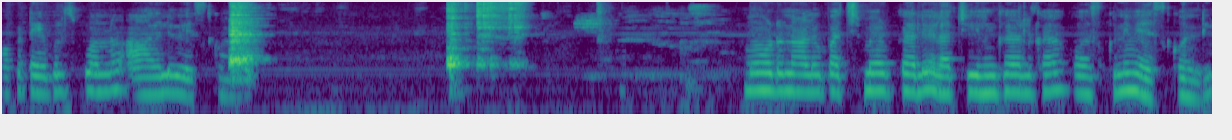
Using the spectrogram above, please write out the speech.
ఒక టేబుల్ స్పూన్ ఆయిల్ వేసుకోవాలి. మూడు నాలుగు పచ్చిమిరపకాయలు ఇలా చీలికలుగా కోసుకుని వేసుకోండి.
